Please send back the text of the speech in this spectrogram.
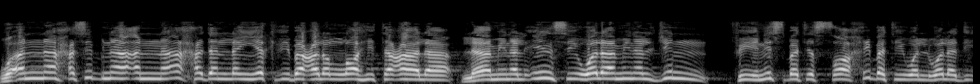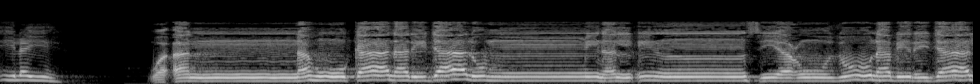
وانا حسبنا أن أحدا لن يكذب على الله تعالى لا من الإنس ولا من الجن في نسبة الصاحبة والولد إليه. وأنه كان رجال من الإنس يعوذون برجال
